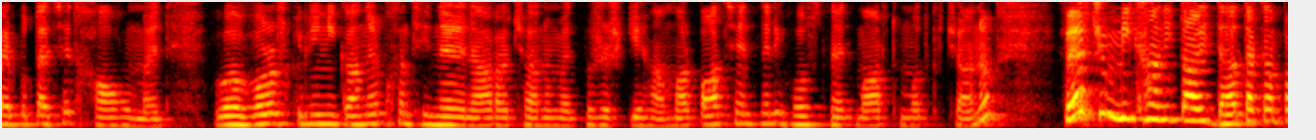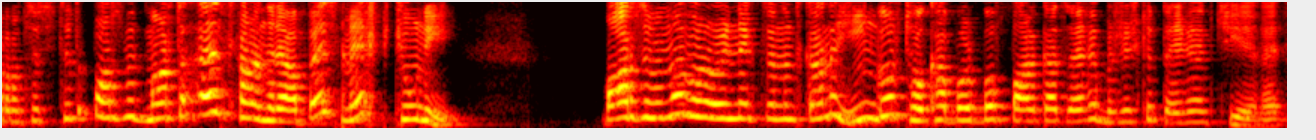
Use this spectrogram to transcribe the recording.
ռեպուտացիայի հետ խաղում են, որոշ կլինիկաներում խնդիրներ են առաջանում այդ բժշկի համար, պացիենտների հոսքն այդ մարդու մոտ քչանում։ Վերջում մի քանի տարի դատական process-ից հետո բարձում է մարդը ընդհանրապես մեղք չունի։ Պարզվում է, որ օրինակ ծննդկանը 5 օր թոքաբորբով պարկած եղել բժիշկը տեղյակ չի եղել։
